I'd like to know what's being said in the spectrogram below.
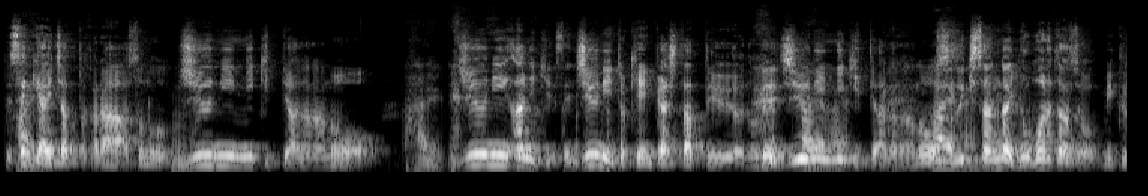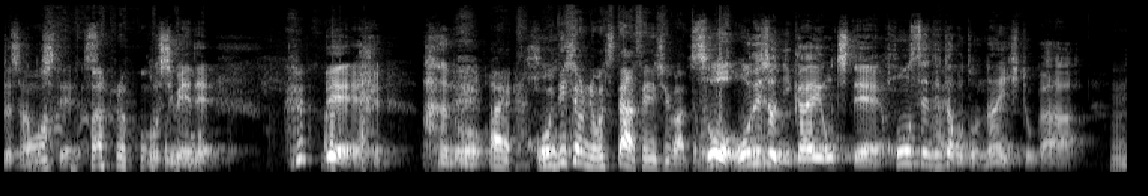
で、席空いちゃったから、そのうん10人2期ってあだ名の、はい。10人兄貴ですね。10人と喧嘩したっていうので、10人2期ってあだ名のはいはい鈴木さんが呼ばれたんですよ。みくるさんをして。ご指名で。で、あの、はい。オーディションに落ちた選手がってことそう、オーディション。ン2回落ちて、本戦出たことない人が、うん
